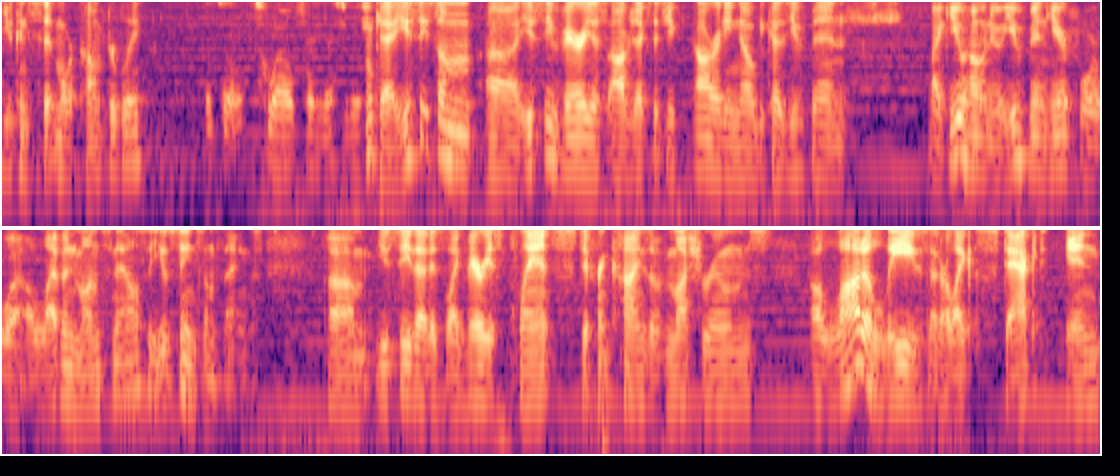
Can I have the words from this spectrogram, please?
you can sit more comfortably. It's a twelve for investigation. Okay, you see some, uh, you see various objects that you already know because you've been, like you, Honu, you've been here for what, 11 months now? So you've seen some things. Um, you see that it's like various plants, different kinds of mushrooms, a lot of leaves that are like stacked in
